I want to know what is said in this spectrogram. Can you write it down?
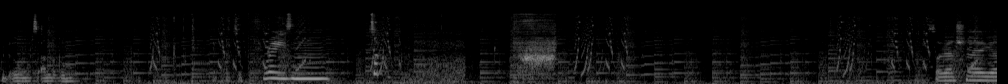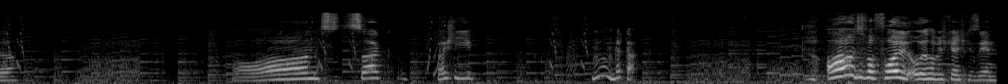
mit irgendwas anderem. Also Phrasen. Zack. So ganz schnell, ja. Und zack. Yoshi. Hm, lecker. Oh, das war voll. Oh, das habe ich gar nicht gesehen.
